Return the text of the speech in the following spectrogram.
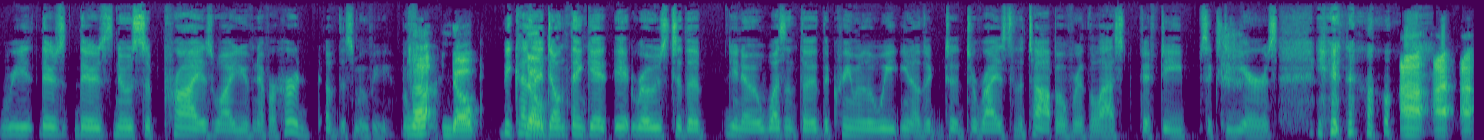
re- there's there's no surprise why you've never heard of this movie before. uh, nope because I don't think it, it rose to the you know it wasn't the, the cream of the wheat you know to, to, to rise to the top over the last 50 60 years you know uh, I, I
